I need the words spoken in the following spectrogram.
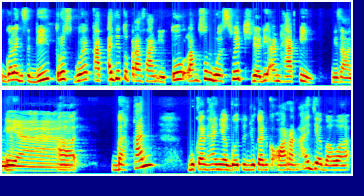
gue lagi sedih, terus gue cut aja tuh perasaan itu, langsung gue switch jadi I'm happy misalnya. Yeah. Iya. Uh, bahkan bukan hanya gue tunjukkan ke orang aja bahwa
